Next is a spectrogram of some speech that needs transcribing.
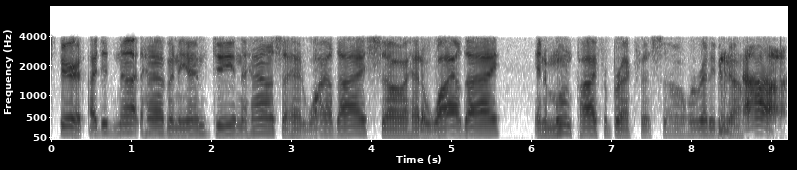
spirit. I did not have any MD in the house. I had wild eye, so I had a wild eye and a moon pie for breakfast. So we're ready to go. Ah.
